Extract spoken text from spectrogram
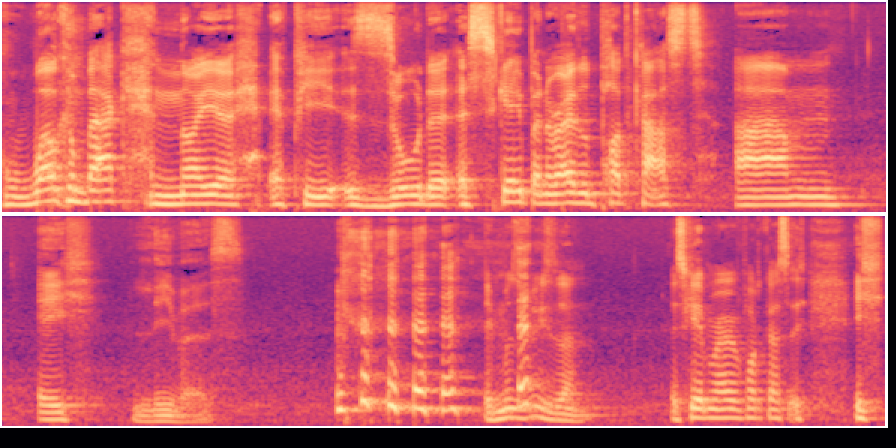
Welcome back, neue Episode Escape and Arrival Podcast. Ähm, ich liebe es. ich muss wirklich sagen. Escape and Arrival Podcast. Ich, ich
